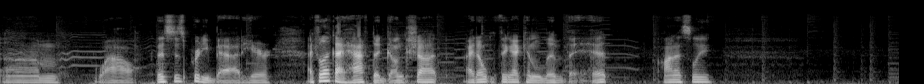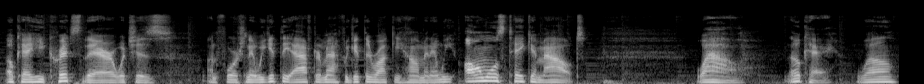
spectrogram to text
Um, wow. This is pretty bad here. I feel like I have to Gunk Shot. I don't think I can live the hit, honestly. Okay, he crits there, which is unfortunate. We get the aftermath, we get the Rocky Helmet, and we almost take him out. Wow. Okay, well...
